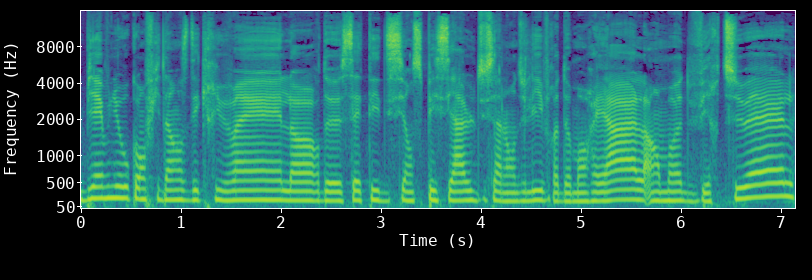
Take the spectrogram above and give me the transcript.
Bienvenue aux Confidences d'écrivains lors de cette édition spéciale du Salon du Livre de Montréal en mode virtuel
